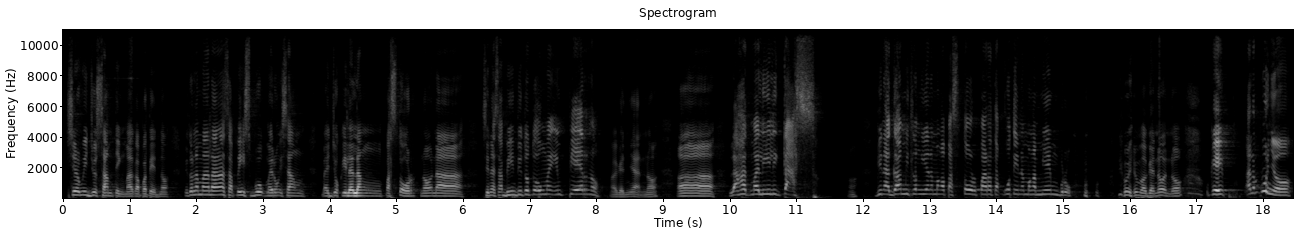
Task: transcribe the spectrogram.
share with you something, mga kapatid. No? Dito lang mga sa Facebook, mayroong isang medyo kilalang pastor no, na sinasabi, hindi totoong may impyerno. Mga ganyan. No? Uh, lahat maliligtas. No? Ginagamit lang yan ng mga pastor para takutin ang mga miyembro. di ba yung mga ganon, no? Okay, alam po nyo,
